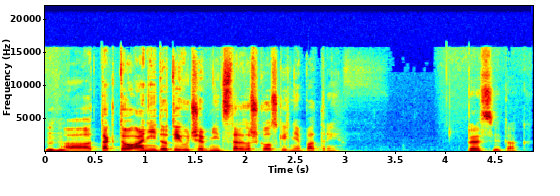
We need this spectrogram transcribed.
mm-hmm. a, tak to ani do tých učebníc stredoškolských nepatrí. Presne tak.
